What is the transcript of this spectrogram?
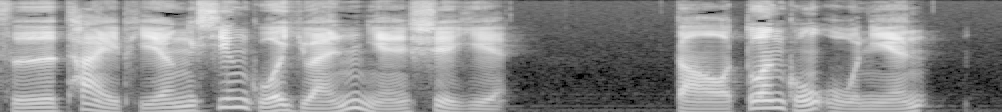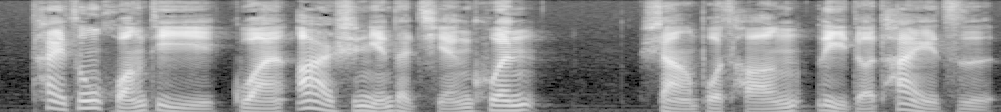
此太平兴国元年事业。到端拱五年，太宗皇帝管二十年的乾坤，尚不曾立得太子。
